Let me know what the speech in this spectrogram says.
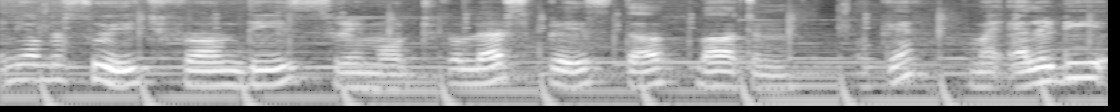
any of the switch from this remote. So let's press the button okay? My led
